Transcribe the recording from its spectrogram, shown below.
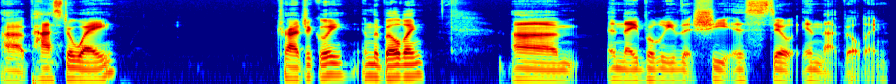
uh, passed away tragically in the building. Um, and they believe that she is still in that building.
